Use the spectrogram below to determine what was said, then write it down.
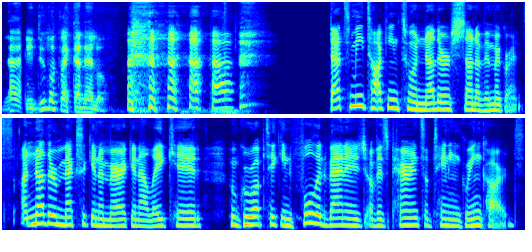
Yeah, you do look like Canelo. That's me talking to another son of immigrants, another Mexican American LA kid who grew up taking full advantage of his parents obtaining green cards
